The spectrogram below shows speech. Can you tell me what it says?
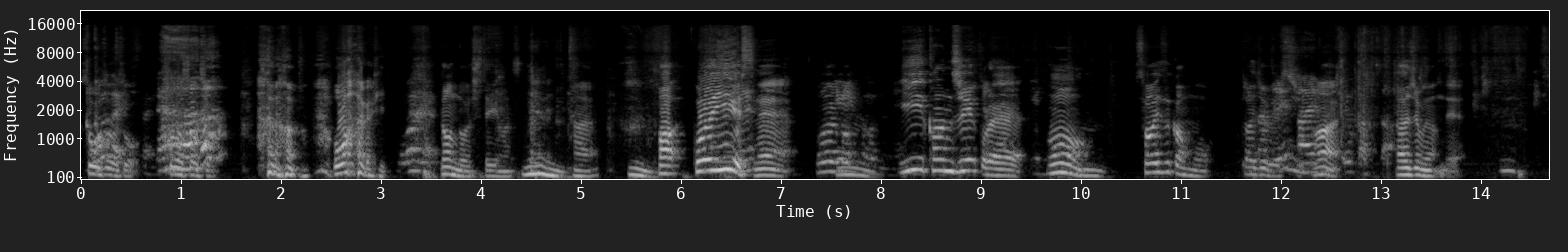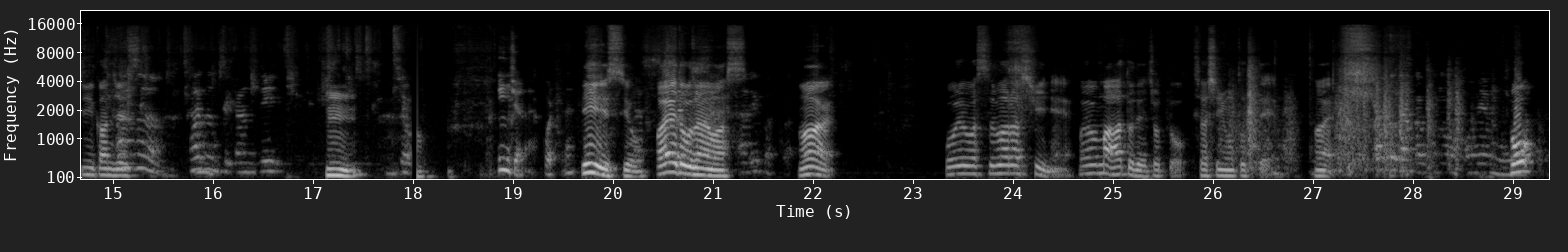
そうそうそう。そうそうそう。お上がり、どんどんしています。うん。はい。うん。あ、これいいですね。いい感じ、これ。う。うんん。サイズ感も大丈夫ですし、は。はい。大丈夫なんで。いい感じです。サイズって感じ。うん。いいんじゃない？これね。いいですよ。ありがとうございます。はい。これは素晴らしいね。これはまあ後でちょっと写真を撮って。はい。あとなんかこのお面も。お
